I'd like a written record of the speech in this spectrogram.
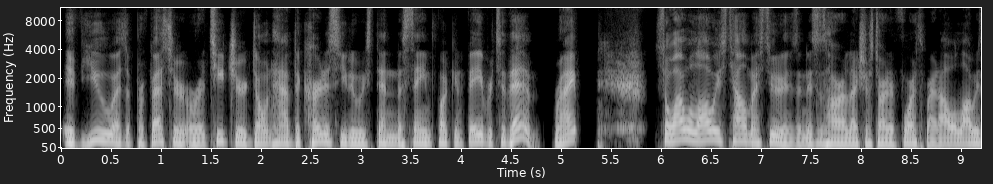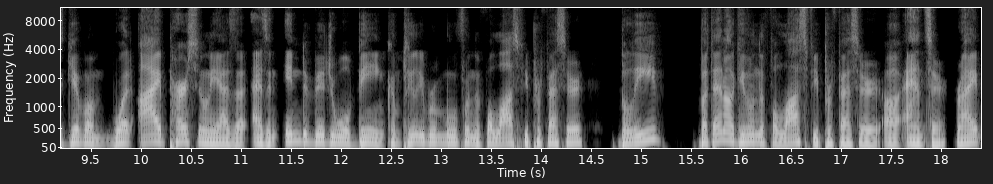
if you, as a professor or a teacher, don't have the courtesy to extend the same fucking favor to them, right? So I will always tell my students, and this is how our lecture started forthright. I will always give them what I personally, as a as an individual being, completely removed from the philosophy professor, believe but then I'll give them the philosophy professor uh, answer, right?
